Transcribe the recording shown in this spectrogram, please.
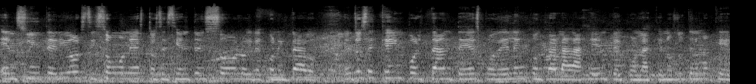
en su interior, si son honestos, se sienten solos y desconectados. Entonces, qué importante es poder encontrar a la gente con la que nosotros tenemos que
